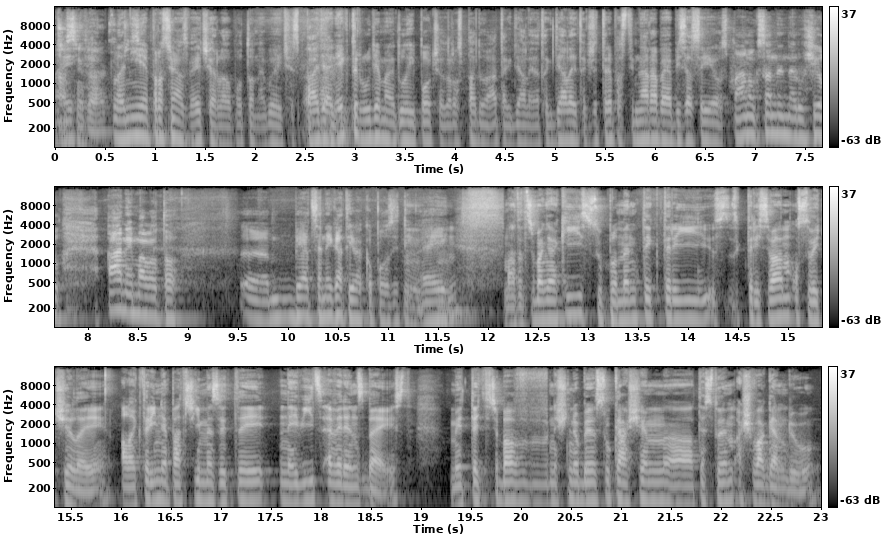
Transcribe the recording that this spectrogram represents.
Presne Hej. tak, Len nie, prosím vás, večer, lebo potom nebudete spať. A niektorí ľudia majú dlhý počas rozpadu a tak ďalej a tak ďalej, takže treba s tým narábať, aby zase jeho spánok sa nenarušil a nemalo to um, viacej negatív ako pozitív. Hej. Máte třeba nějaký suplementy, který, který se vám osvědčili, ale který nepatří mezi ty nejvíc evidence-based? My teď třeba v dnešní době s Lukášem uh, testujeme ashwagandu,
